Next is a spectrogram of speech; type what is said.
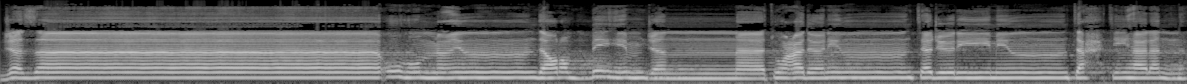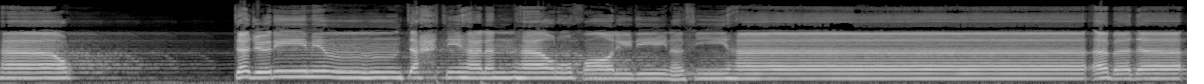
جزاؤهم عند ربهم جنات عدن تجري من تحتها الأنهار تجري من تحتها الأنهار خالدين فيها أبدا.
